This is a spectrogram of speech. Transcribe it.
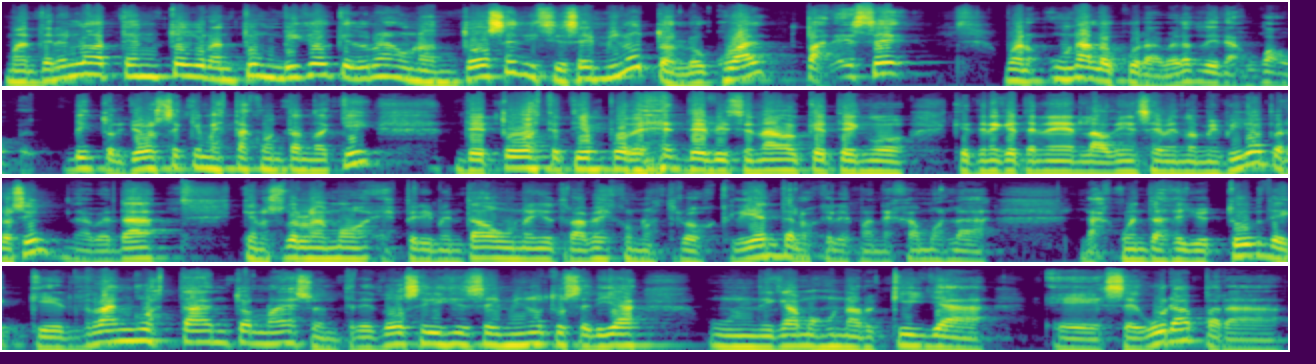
mantenerlo atento durante un vídeo que dura unos 12-16 minutos, lo cual parece bueno, una locura, ¿verdad? dirás, wow, Víctor, yo no sé qué me estás contando aquí de todo este tiempo de, visionado que tengo, que tiene que tener la audiencia viendo mis vídeos, pero sí, la verdad que nosotros lo hemos experimentado una y otra vez con nuestros clientes, los que les manejamos las cuentas de YouTube, de que el rango está en torno a eso, entre 12 y 16 minutos sería, un, digamos, una horquilla eh, segura para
